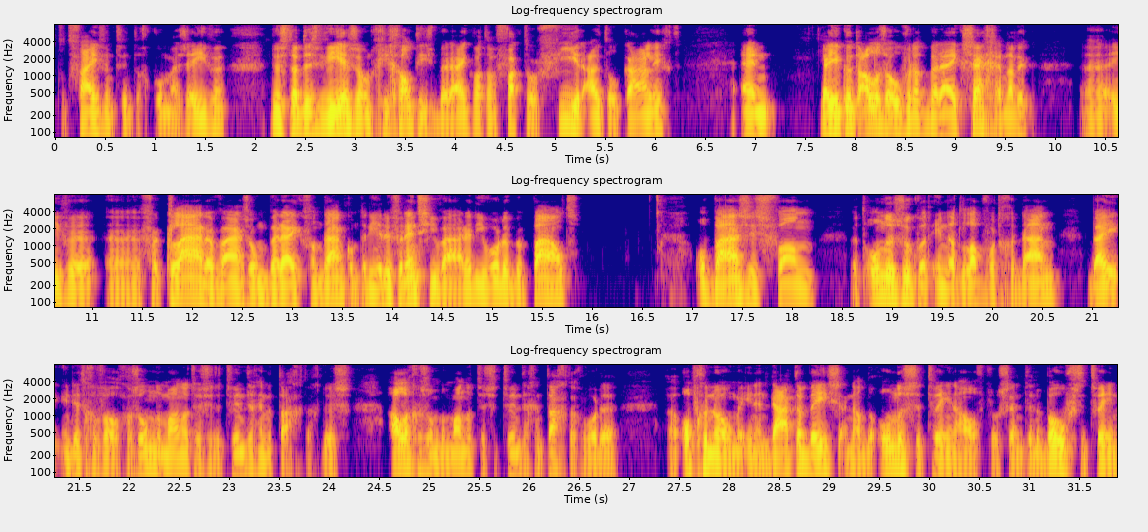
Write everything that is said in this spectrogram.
tot 25,7. Dus dat is weer zo'n gigantisch bereik, wat een factor 4 uit elkaar ligt. En ja, je kunt alles over dat bereik zeggen. Dat ik uh, even uh, verklaren waar zo'n bereik vandaan komt. En die referentiewaarden die worden bepaald op basis van het onderzoek wat in dat lab wordt gedaan bij in dit geval gezonde mannen tussen de 20 en de 80. Dus alle gezonde mannen tussen 20 en 80 worden opgenomen in een database en dan de onderste 2,5% en de bovenste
